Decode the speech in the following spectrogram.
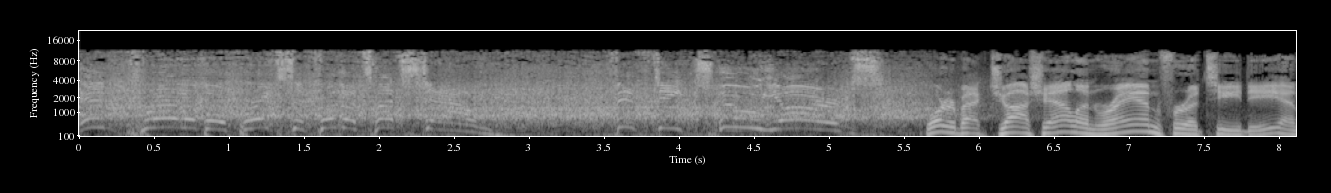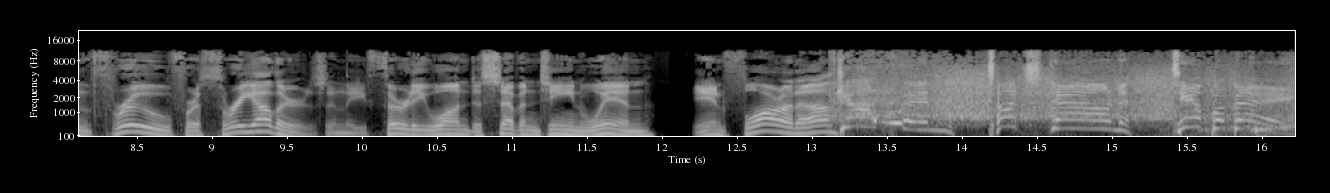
Incredible. Breaks it for the touchdown. 52 yards. Quarterback Josh Allen ran for a TD and threw for three others in the 31 to 17 win in Florida. Godwin, touchdown, Tampa Bay.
